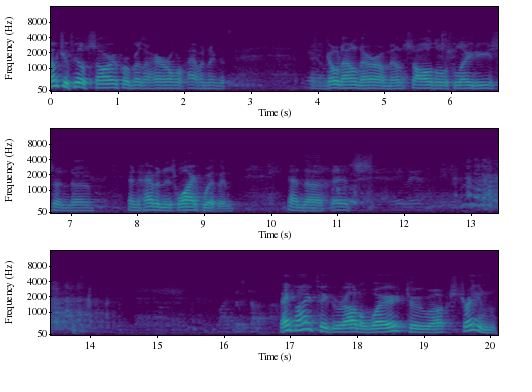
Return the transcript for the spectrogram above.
don't you feel sorry for Brother Harold having to go down there amongst all those ladies and uh, and having his wife with him, and uh, it's. They might figure out a way to uh, stream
